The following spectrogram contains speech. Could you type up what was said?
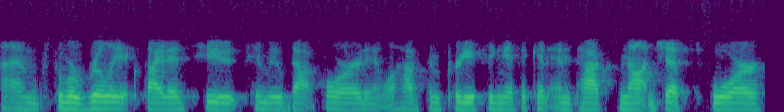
Um, so we're really excited to to move that forward, and it will have some pretty significant impacts, not just for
